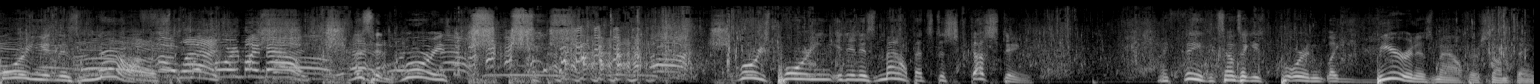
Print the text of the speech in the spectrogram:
pouring it in his mouth. Oh, splash. More in my mouth. Listen, Rory's Rory's pouring it in his mouth. That's disgusting. I think it sounds like he's pouring like beer in his mouth or something.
